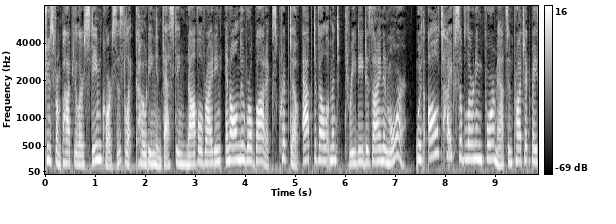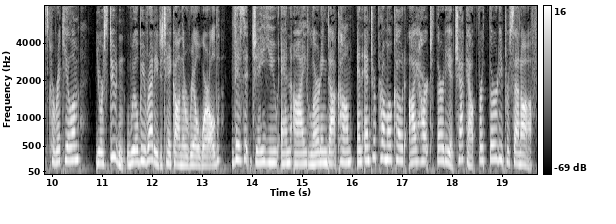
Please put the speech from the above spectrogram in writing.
Choose from popular STEAM courses like coding, investing, novel writing, and all new robotics, crypto, app development, 3D design, and more. With all types of learning formats and project based curriculum, your student will be ready to take on the real world. Visit junilearning.com and enter promo code IHEART30 at checkout for 30% off.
